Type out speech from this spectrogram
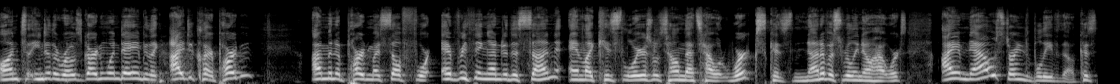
onto into the Rose Garden one day and be like, I declare pardon. I'm going to pardon myself for everything under the sun. And like his lawyers will tell him that's how it works because none of us really know how it works. I am now starting to believe, though, because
